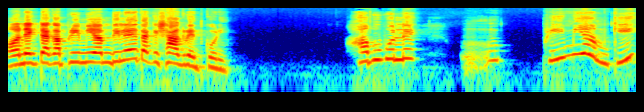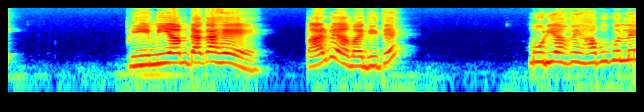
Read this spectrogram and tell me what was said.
অনেক টাকা প্রিমিয়াম দিলে তাকে সাগরেদ করি। হাবু বললে প্রিমিয়াম কি? প্রিমিয়াম টাকা হে, পারবে আমায় দিতে? মরিয়া হয়ে হাবু বললে,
